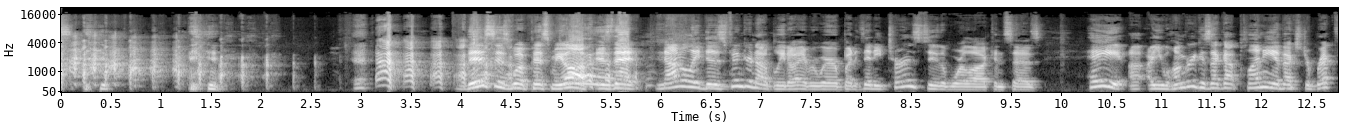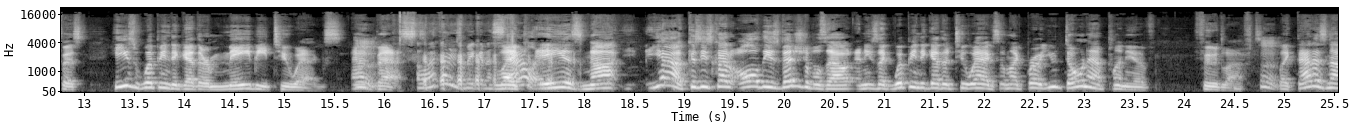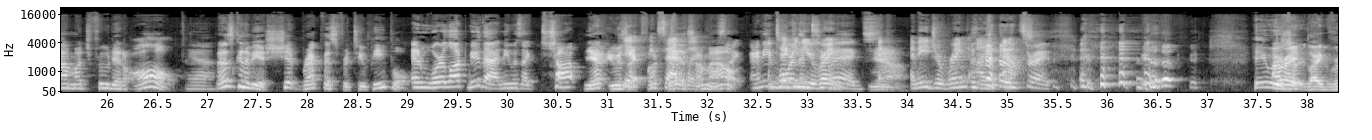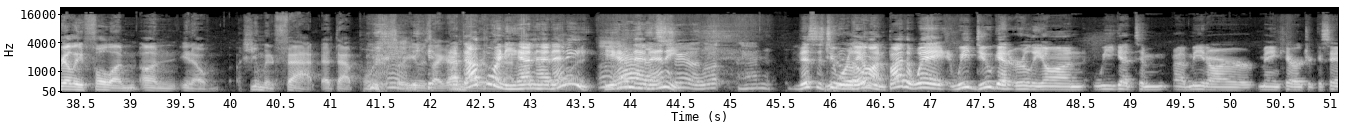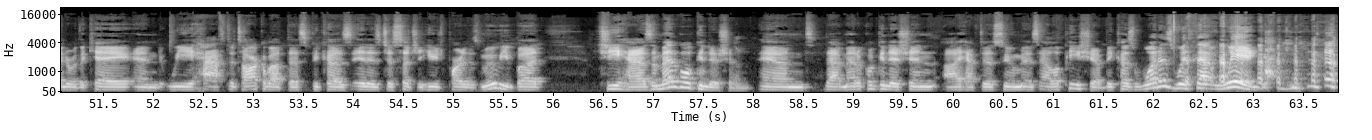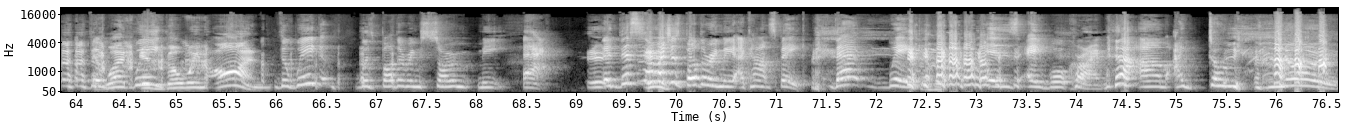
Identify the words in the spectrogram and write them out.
this is what pissed me off is that not only does finger not bleed out everywhere, but that he turns to the warlock and says, "Hey, uh, are you hungry? Because I got plenty of extra breakfast." He's whipping together maybe two eggs at Mm. best. oh, I thought he was making a like salad. he is not yeah because he's got all these vegetables out and he's like whipping together two eggs i'm like bro you don't have plenty of food left Hmm. like that is not much food at all yeah. that's gonna be a shit breakfast for two people And Warlock knew that, and he was like, "Chop." yeah he was Yeah, like fuck exactly. this i'm out like, "I need I'm more than your two ring. eggs." yeah I need your ring. I'm out. That's right. He was All right. like really full on on you know human fat at that point. So he was like at I'm that really point he hadn't had any anyway. he hadn't had that's any True. Hadn't- this is too early know. on by the way we do get early on we get to uh, meet our main character cassandra with a k and we have to talk about this because it is just such a huge part of this movie but she has a medical condition and that medical condition i have to assume is alopecia because what is with that wig The What is wig, going on the wig was bothering so me. Ah. It- This is how it much is bothering me. I can't speak. That wig is a war crime. um, I don't know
